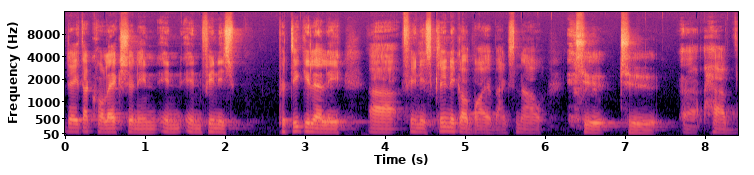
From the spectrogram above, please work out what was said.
data collection in, in, in Finnish, particularly uh, Finnish clinical biobanks now to, to uh, have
